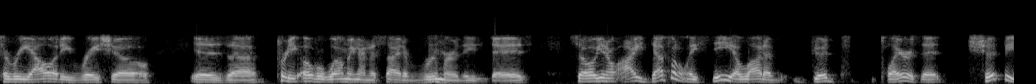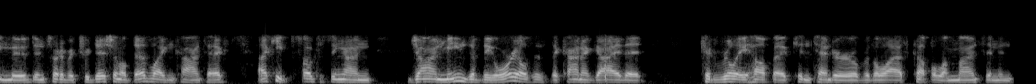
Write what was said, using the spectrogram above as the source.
to reality ratio is uh, pretty overwhelming on the side of rumor these days. So, you know, I definitely see a lot of good players that should be moved in sort of a traditional deadline context. I keep focusing on John Means of the Orioles as the kind of guy that could really help a contender over the last couple of months and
